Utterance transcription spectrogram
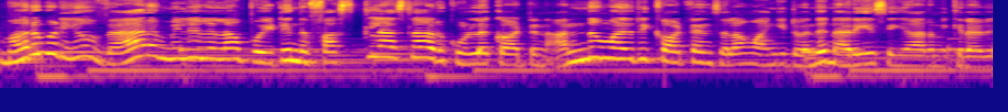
மறுபடியும் வேற மில்லுல எல்லாம் போயிட்டு இந்த ஃபர்ஸ்ட் கிளாஸா இருக்கும்ல காட்டன் அந்த மாதிரி காட்டன்ஸ் எல்லாம் வாங்கிட்டு வந்து நிறைய செய்ய ஆரம்பிக்கிறாரு.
